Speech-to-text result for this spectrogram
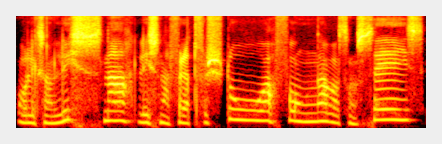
och liksom lyssna, lyssna för att förstå, fånga vad som sägs.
